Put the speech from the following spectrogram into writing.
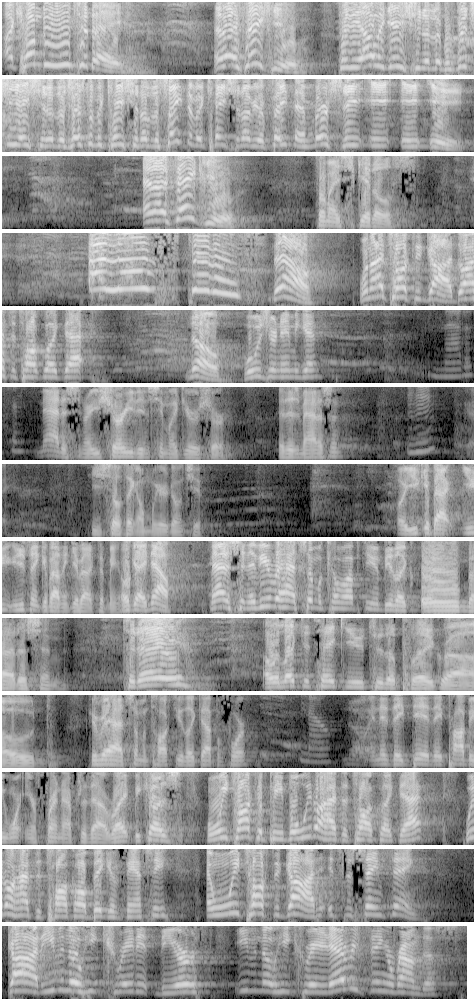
I come to you today, and I thank you for the allegation of the propitiation of the justification of the sanctification of your faith and mercy, e e e. And I thank you for my Skittles. I love Skittles. Now, when I talk to God, do I have to talk like that? No. What was your name again? Madison? Madison. Are you sure? You didn't seem like you were sure. It is Madison? Mm-hmm. Okay. You still think I'm weird, don't you? Oh, you get back. You, you think about it and get back to me. Okay, now, Madison, have you ever had someone come up to you and be like, Oh, Madison, today I would like to take you to the playground. Have you ever had someone talk to you like that before? No. No. And if they did, they probably weren't your friend after that, right? Because when we talk to people, we don't have to talk like that. We don't have to talk all big and fancy. And when we talk to God, it's the same thing. God, even though He created the earth, even though He created everything around us,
